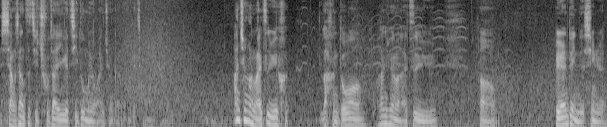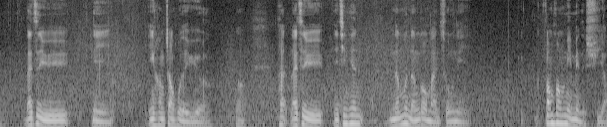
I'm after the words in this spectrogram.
想象自己处在一个极度没有安全感的一个情况，安全感来自于很那很多哦，安全感来自于。呃，别人对你的信任，来自于你银行账户的余额，嗯，它来自于你今天能不能够满足你方方面面的需要，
